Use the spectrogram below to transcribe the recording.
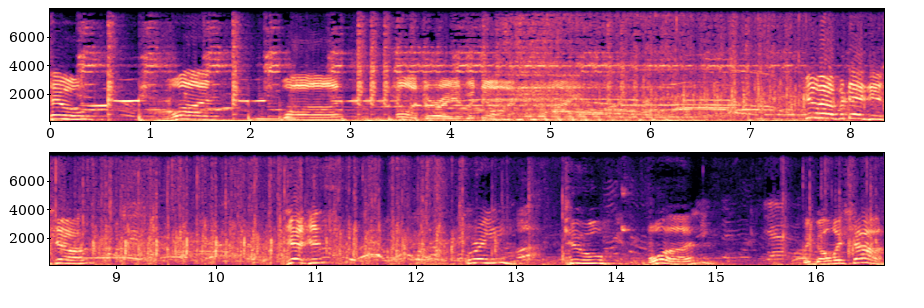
two, one, one. Hundred. We're done. All right. Give it up for Daisy and Sean. Judges. Three, two, one. We going with Sean.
